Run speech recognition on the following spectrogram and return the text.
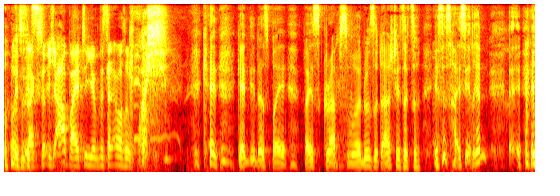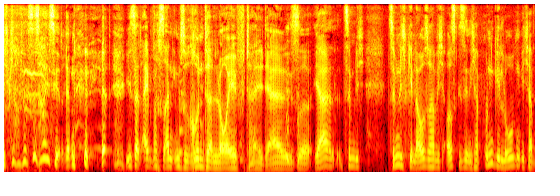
ohne und du Witz. sagst so, ich arbeite hier und bist dann einfach so. Kennt, kennt ihr das bei, bei Scrubs, wo er nur so dasteht und sagt so, ist es heiß hier drin? Äh, Ich glaube, es ist heiß hier drin. Wie es halt einfach so an ihm so runterläuft halt. Ja, so, ja ziemlich, ziemlich genauso habe ich ausgesehen. Ich habe ungelogen, ich habe,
